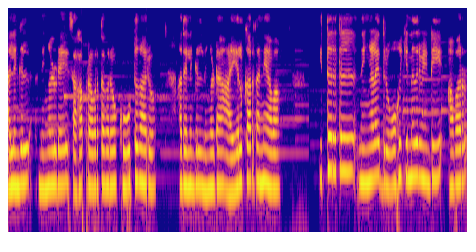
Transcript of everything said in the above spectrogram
അല്ലെങ്കിൽ നിങ്ങളുടെ സഹപ്രവർത്തകരോ കൂട്ടുകാരോ അതല്ലെങ്കിൽ നിങ്ങളുടെ അയൽക്കാർ തന്നെയാവാം. ഇത്തരത്തിൽ നിങ്ങളെ ദ്രോഹിക്കുന്നതിന് വേണ്ടി അവർ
